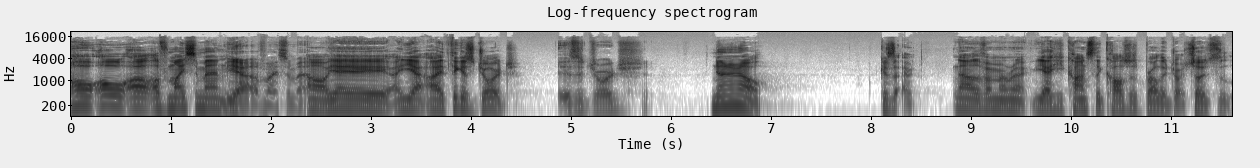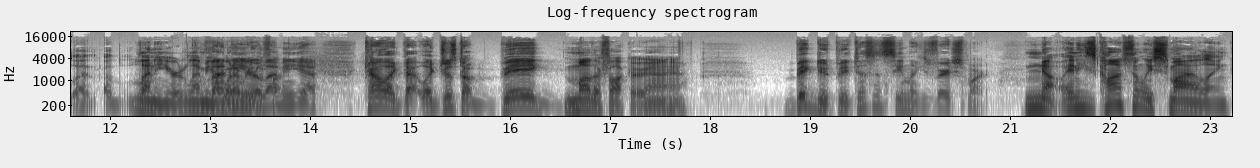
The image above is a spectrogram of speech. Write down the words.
Oh, oh, uh, of Mice and Men. Yeah, of Mice and Men. Oh, yeah, yeah, yeah, yeah. Yeah, I think it's George. Is it George? No, no, no. Because now, if I remember, right, yeah, he constantly calls his brother George. So it's uh, uh, Lenny or Lemmy or whatever. Lenny or the fuck. Lemmy? Yeah, kind of like that. Like just a big, Motherfucker. Yeah, yeah. big dude, but he doesn't seem like he's very smart. No, and he's constantly smiling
